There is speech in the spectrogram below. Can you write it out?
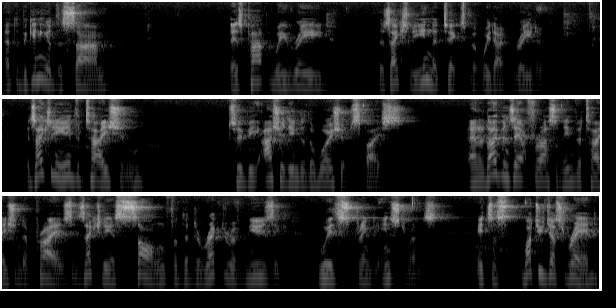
At the beginning of the psalm, there's part that we read that's actually in the text, but we don't read it. It's actually an invitation to be ushered into the worship space. And it opens out for us an invitation to praise. It's actually a song for the director of music with stringed instruments. It's a, what you just read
